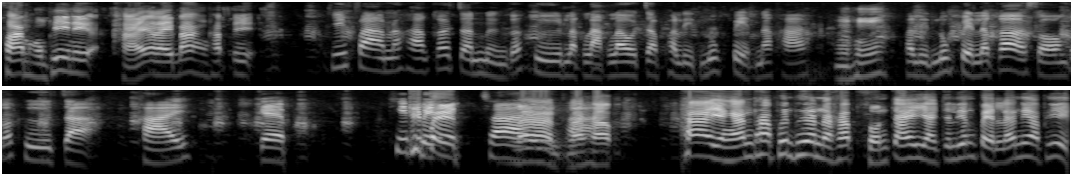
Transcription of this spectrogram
ฟาร์มของพี่นี่ขายอะไรบ้างครับพี่ที่ฟาร์มนะคะก็จะหนึ่งก็คือหลักๆ เราจะผลิตลูกเป็ดนะคะ อือฮึผลิตลูกเป็ดแล้วก็สองก็คือจะขายแกบ ขี้ขี้เป็ดใช่นั่นค่ะนะครับ ถ้าอย่างนั้นถ้าเพื่อนๆนะครับ สนใจอยากจะเลี้ยงเป็ดแล้วเนี่ยพี่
